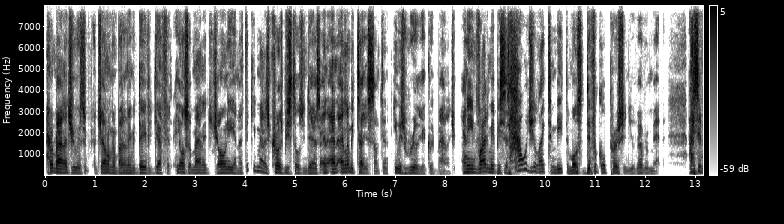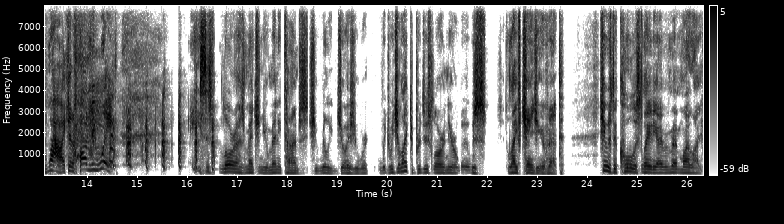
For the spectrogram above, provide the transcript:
Her manager was a gentleman by the name of David Geffen. He also managed Joni, and I think he managed Crosby, Stills, and Nash. And, and and let me tell you something, he was really a good manager. And he invited me up. He says, "How would you like to meet the most difficult person you've ever met?" I said, "Wow, I can hardly wait." he says, "Laura has mentioned you many times. She really enjoys your work. Would, would you like to produce Laura Nyro? It was a life changing event." She was the coolest lady I ever met in my life.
